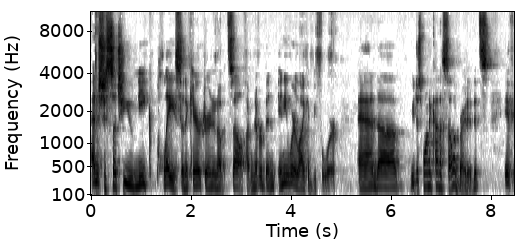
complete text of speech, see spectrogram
And it's just such a unique place and a character in and of itself. I've never been anywhere like it before. And uh, we just want to kind of celebrate it. It's, if,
